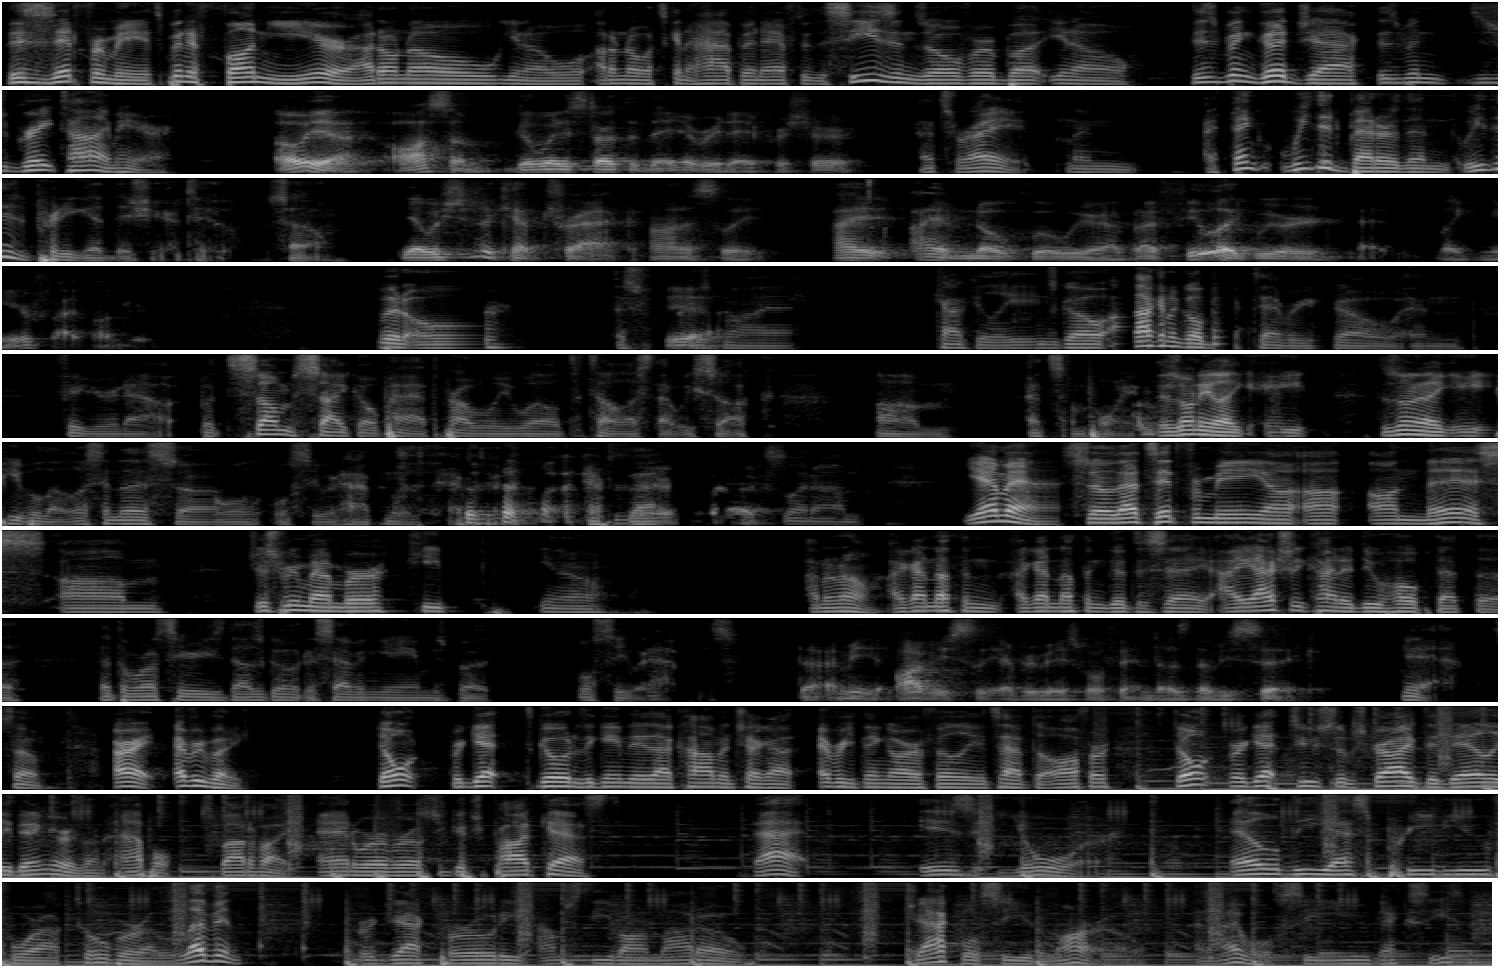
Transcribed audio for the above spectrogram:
this is it for me. It's been a fun year. I don't know, you know, I don't know what's gonna happen after the season's over, but you know, this has been good, Jack. This has been this is a great time here. Oh yeah, awesome. Good way to start the day every day for sure. That's right. And I think we did better than we did pretty good this year too. So yeah, we should have kept track. Honestly, I I have no clue where we were at, but I feel like we were at, like near 500. But over as far yeah. as my calculations go. I'm not going to go back to every go and figure it out, but some psychopath probably will to tell us that we suck um, at some point. There's only like eight. There's only like eight people that listen to this, so we'll we'll see what happens after after that. But um, yeah, man. So that's it for me uh, uh, on this. Um, just remember, keep you know, I don't know. I got nothing. I got nothing good to say. I actually kind of do hope that the that the World Series does go to seven games, but we'll see what happens. I mean, obviously, every baseball fan does. That'd be sick. Yeah. So, all right, everybody, don't forget to go to thegameday.com and check out everything our affiliates have to offer. Don't forget to subscribe to Daily Dingers on Apple, Spotify, and wherever else you get your podcast. That is your LDS preview for October 11th. For Jack Perotti, I'm Steve Armato. Jack will see you tomorrow, and I will see you next season.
